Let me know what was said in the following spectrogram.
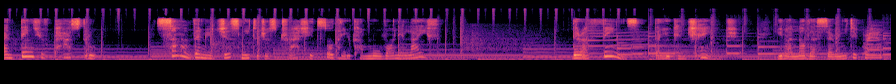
and things you've passed through. Some of them you just need to just trash it so that you can move on in life. There are things that you can change. You know, I love that serenity prayer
